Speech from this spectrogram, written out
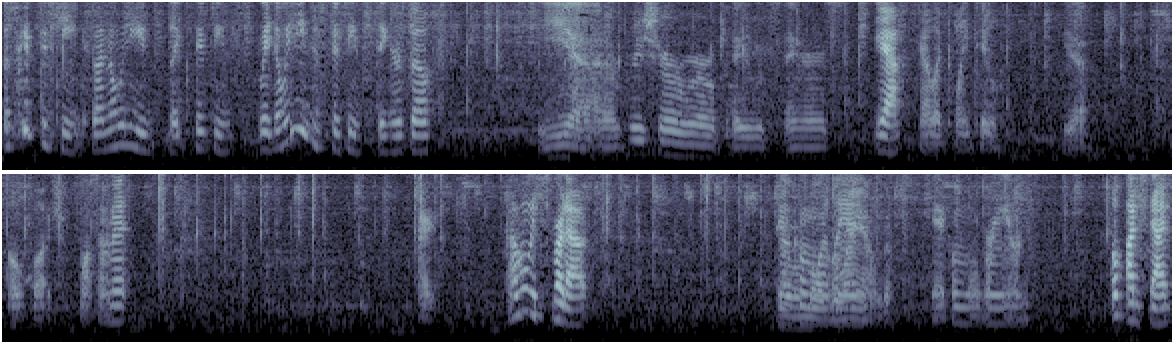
Let's get fifteen because I know we need like fifteen. Wait, don't we need just fifteen stingers though? Yeah, and I'm pretty sure we're okay with stingers. Yeah, got like twenty-two. Yeah. Oh fudge! What's on it? All right. How about we spread out? Yeah, come more around. Yeah, come more around. Oh, I just died.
